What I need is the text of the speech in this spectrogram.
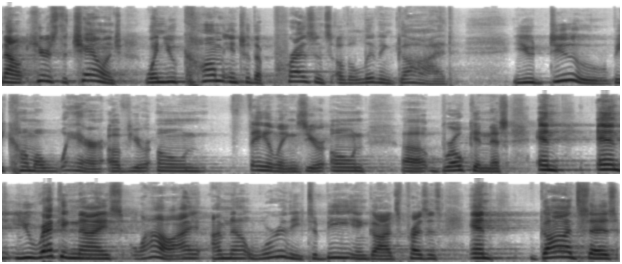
Now, here's the challenge when you come into the presence of the living God, you do become aware of your own failings, your own uh, brokenness, and, and you recognize, wow, I, I'm not worthy to be in God's presence. And God says,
